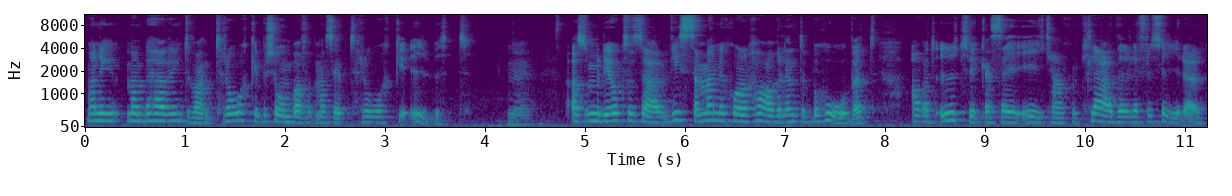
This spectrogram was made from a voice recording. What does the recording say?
man, är, man behöver ju inte vara en tråkig person bara för att man ser tråkig ut. Nej. Alltså men det är också så här, vissa människor har väl inte behovet av att uttrycka sig i kanske kläder eller frisyrer.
